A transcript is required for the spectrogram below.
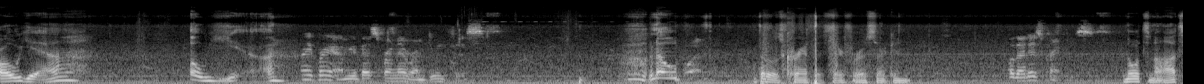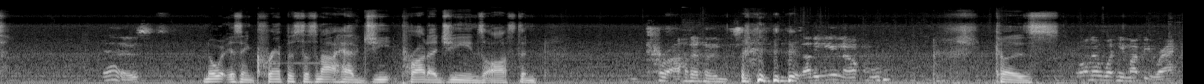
Oh yeah. Oh yeah. Hey, Brand, I'm your best friend ever. I'm Doomfist. No. What? I thought it was Krampus there for a second. Oh, that is Krampus. No, it's not. Yeah, it is. No, it isn't. Krampus does not have G Prada jeans, Austin. Prada. jeans. How do you know? Cause I don't know what he might be racking.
